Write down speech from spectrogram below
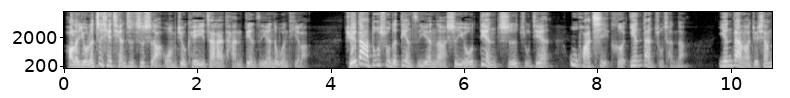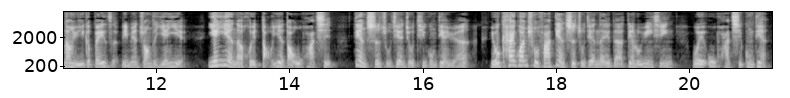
好了，有了这些前置知识啊，我们就可以再来谈电子烟的问题了。绝大多数的电子烟呢是由电池组件、雾化器和烟弹组成的。烟弹啊就相当于一个杯子，里面装着烟叶，烟叶呢会导液到雾化器，电池组件就提供电源，由开关触发电池组件内的电路运行，为雾化器供电。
